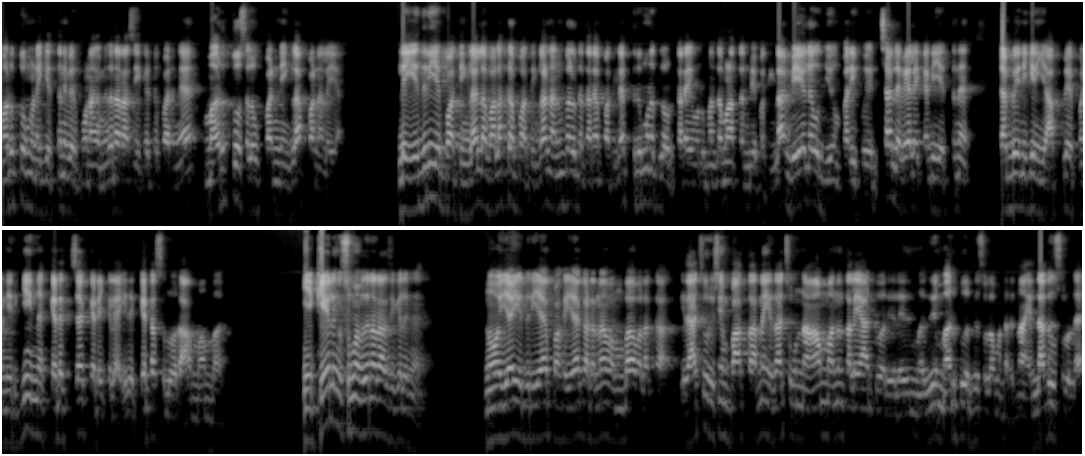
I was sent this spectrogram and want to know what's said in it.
மருத்துவமனைக்கு எத்தனை பேர் போனாங்க? மிதனராசியை கேட்டு பாருங்க. மருத்துவ செலவு பண்ணீங்களா? பண்ணலையா? இல்ல எதிரிய பாத்தீங்களா இல்ல வழக்க பாத்தீங்களா நண்பர்கள தர பாத்தீங்களா திருமணத்துல ஒரு தடை ஒரு மந்தமான தன்மை பாத்தீங்களா வேலை உத்தியோகம் பறி போயிருச்சா? இல்ல வேலைக்காண்டி எத்தனை கம்பெனிக்கு நீங்க அப்ளை பண்ணிருக்கீங்க இன்னும் கிடைச்சா கிடைக்கல. இதை கேட்டா சொல்லுவார் ஆமாம்பா நீங்க கேளுங்க சும்மா மிதனராசி கேளுங்க. நோயா எதிரியா பகையா கடனா வம்பா வழக்கா? ஏதாச்சும் ஒரு விஷயம் பார்த்தாருன்னா ஏதாச்சும் ஒண்ணு ஆமான்னு தலையாட்டுவார். இதுல இது மறுப்பு கருத்து சொல்ல மாட்டாரு. நான் எல்லாத்துக்கும் சொல்லல.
